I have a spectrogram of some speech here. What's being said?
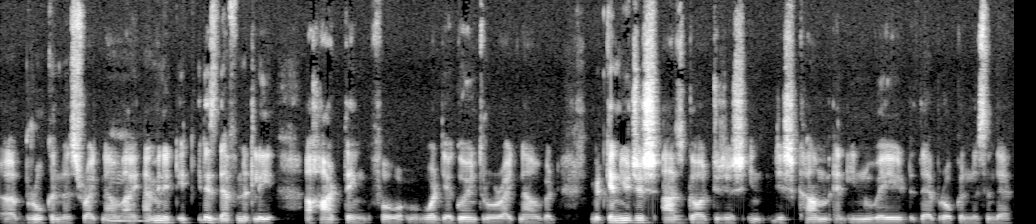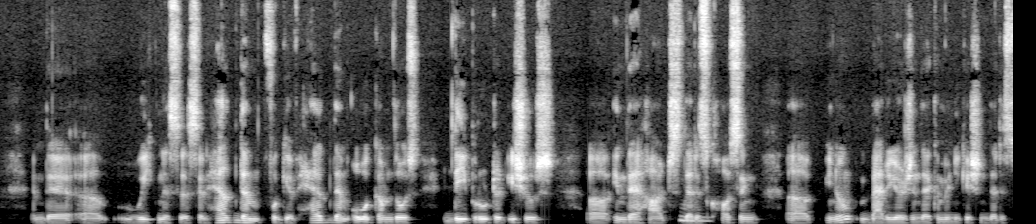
uh, brokenness right now? I, I mean, it, it, it is definitely a hard thing for what they're going through right now, but but can you just ask God to just in, just come and invade their brokenness and their and their uh, weaknesses and help them forgive, help them overcome those deep rooted issues uh, in their hearts that is causing uh, you know barriers in their communication that is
